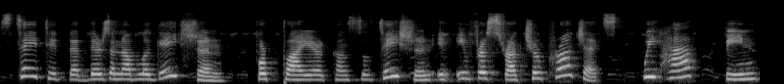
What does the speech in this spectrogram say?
stated that there's an obligation for prior consultation in infrastructure projects. We have been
